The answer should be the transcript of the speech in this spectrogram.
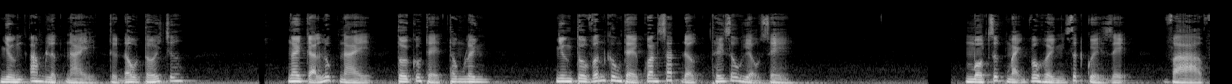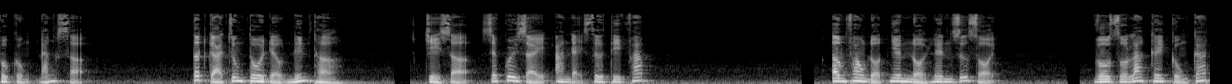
Nhưng áp lực này từ đâu tới chứ? Ngay cả lúc này tôi có thể thông linh, nhưng tôi vẫn không thể quan sát được thấy dấu hiệu gì. Một sức mạnh vô hình rất quỷ dị và vô cùng đáng sợ. Tất cả chúng tôi đều nín thở, chỉ sợ sẽ quấy rầy An đại sư thi pháp. Âm phong đột nhiên nổi lên dữ dội. Vô số lá cây cùng cát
